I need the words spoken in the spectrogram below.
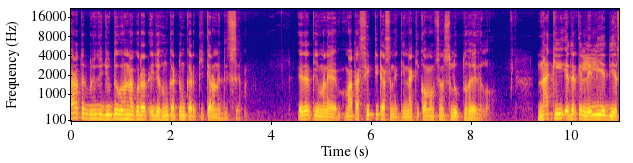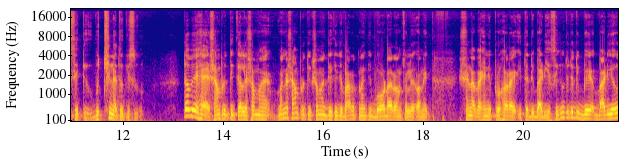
ভারতের বিরুদ্ধে যুদ্ধ ঘোষণা করার এই যে হুঙ্কার টুঙ্কার কী কারণে দিচ্ছে? এদের কি মানে মাথার সিটটিট আছে নাকি? নাকি কমন সেন্স লুপ্ত হয়ে গেল? নাকি এদেরকে লেলিয়ে দিয়েছে কেউ? বুঝছি না তো কিছু। তবে হ্যাঁ সাম্প্রতিককালে সময় মানে সাম্প্রতিক সময় দেখি যে ভারত নাকি বর্ডার অঞ্চলে অনেক সেনাবাহিনী, প্রহরা ইত্যাদি বাড়িয়েছে। কিন্তু যদি বাড়িয়েও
